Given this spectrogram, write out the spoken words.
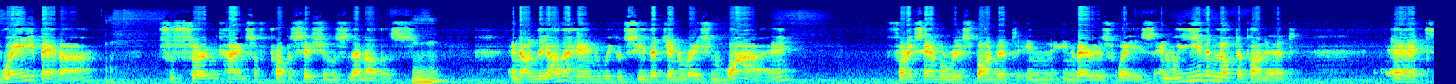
way better to certain kinds of propositions than others. Mm-hmm. And on the other hand, we could see that Generation Y, for example, responded in, in various ways. And we even looked upon it at,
